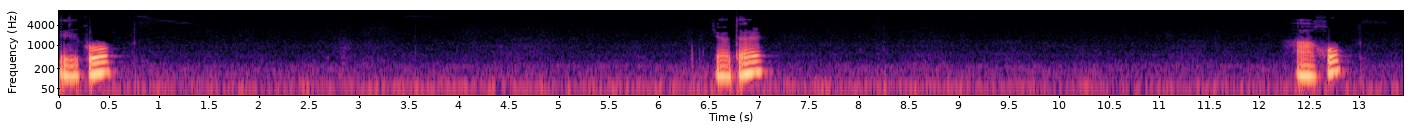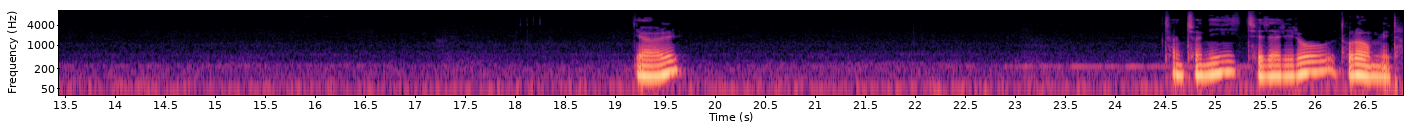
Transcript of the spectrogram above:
일곱, 여덟, 아홉, 열. 천천히 제자리로 돌아옵니다.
